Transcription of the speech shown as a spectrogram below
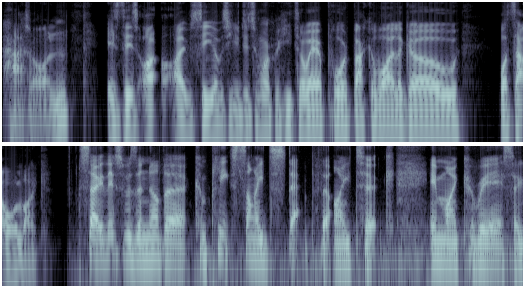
hat on, is this? I, I see. Obviously, you did some work with Heathrow Airport back a while ago. What's that all like? So this was another complete sidestep that I took in my career. So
